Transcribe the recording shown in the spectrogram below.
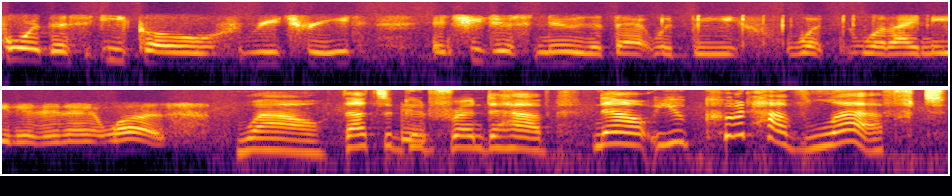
for this eco retreat, and she just knew that that would be what what I needed, and it was. Wow, that's a good friend to have. Now you could have left.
